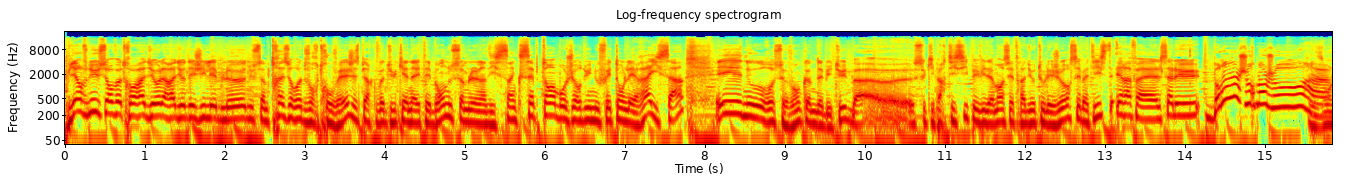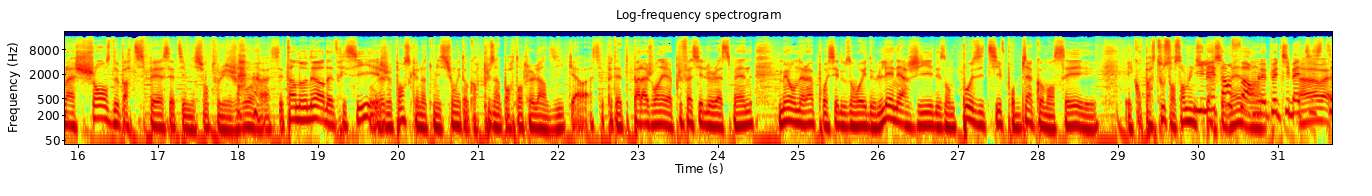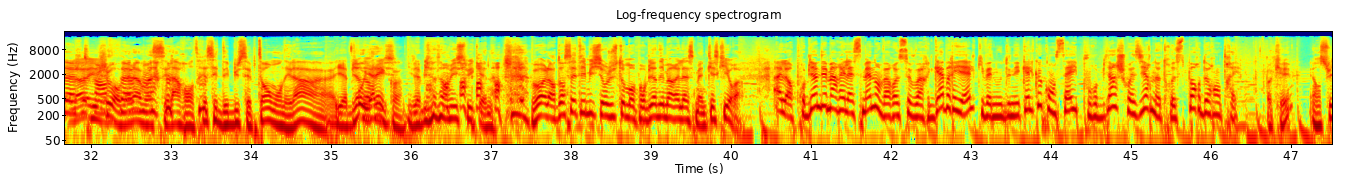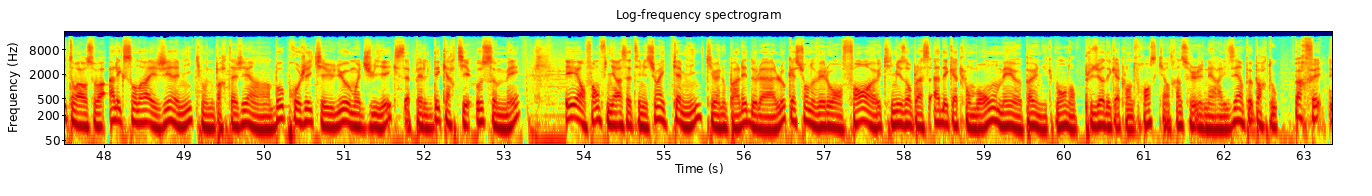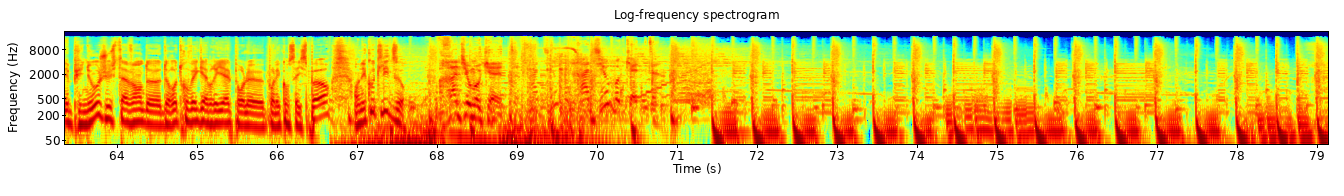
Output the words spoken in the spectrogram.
Bienvenue sur votre radio, la radio des Gilets Bleus. Nous sommes très heureux de vous retrouver. J'espère que votre week-end a été bon. Nous sommes le lundi 5 septembre. Aujourd'hui, nous fêtons les Raïssa. Et nous recevons, comme d'habitude, bah, euh, ceux qui participent évidemment à cette radio tous les jours. C'est Baptiste et Raphaël. Salut Bonjour, bonjour Ils ont la chance de participer à cette émission tous les jours. c'est un honneur d'être ici et je pense que notre mission est encore plus importante le lundi car c'est peut-être pas la journée la plus facile de la semaine, mais on est là pour essayer de vous envoyer de l'énergie, des ondes positives pour bien commencer et, et qu'on passe tous ensemble une Il super est en forme, hein. le petit Baptiste, Ah ouais, là, je il pense. Toujours, mais là, moi, c'est la rentrée, c'est début septembre, on est là. il a bien dormi, aller, quoi. Il a bien dormi ce week-end. bon, alors, dans cette émission, justement, pour bien démarrer la semaine, qu'est-ce qu'il y aura? Alors, pour bien démarrer la semaine, on va recevoir Gabriel qui va nous donner quelques conseils pour bien choisir notre sport de rentrée. Ok. Et ensuite, on va recevoir Alexandra et Jérémy qui vont nous partager un beau projet qui a eu lieu au mois de juillet qui s'appelle Des quartiers au sommet. Et enfin, on finira cette émission avec Camille qui va nous parler de la location de vélos enfants euh, qui est mise en place à Décathlon Bron, mais euh, pas uniquement dans plusieurs Décathlons de France qui est en train de se généraliser un peu partout. Parfait. Et puis nous, juste avant de, de retrouver Gabriel pour, le, pour les conseils sport, on écoute Lizzo. Radio Moquette. Radio Moquette.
